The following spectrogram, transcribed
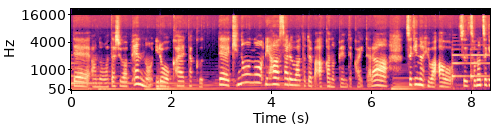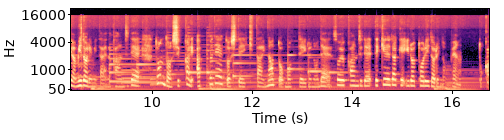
ってあの私はペンの色を変えたくって昨日のリハーサルは例えば赤のペンで書いたら次の日は青その次は緑みたいな感じでどんどんしっかりアップデートしていきたいなと思っているのでそういう感じでできるだけ色とりどりのペンとか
